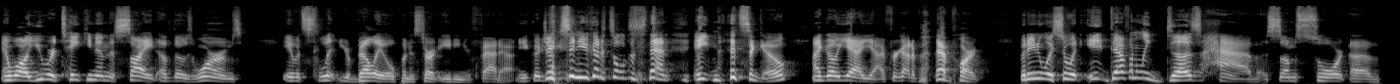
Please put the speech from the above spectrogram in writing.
And while you were taking in the sight of those worms, it would slit your belly open and start eating your fat out. And you go, Jason, you could have told us that eight minutes ago. I go, yeah, yeah, I forgot about that part. But anyway, so it, it definitely does have some sort of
